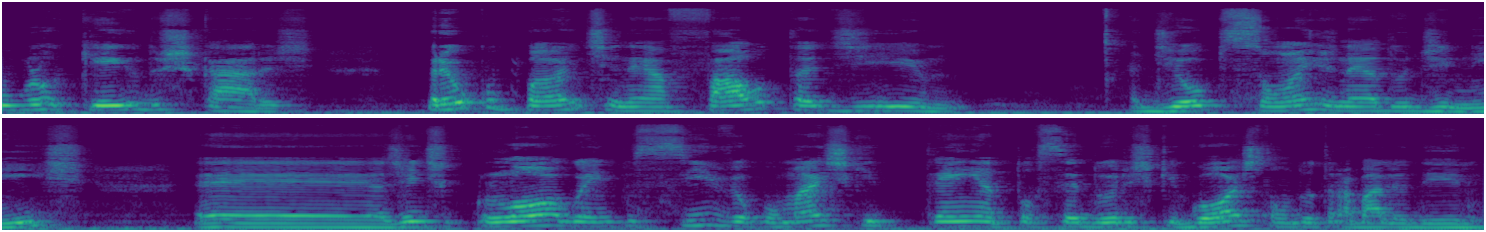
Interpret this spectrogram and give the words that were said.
o bloqueio dos caras. Preocupante, né? A falta de, de opções, né? Do Diniz. É, a gente logo é impossível, por mais que tenha torcedores que gostam do trabalho dele,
